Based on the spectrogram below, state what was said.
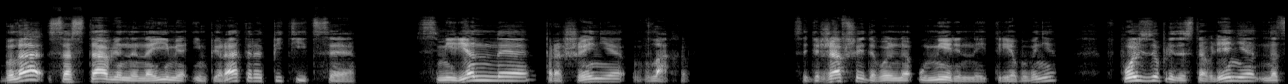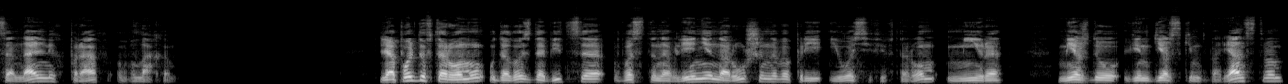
была составлена на имя императора петиция «Смиренное прошение Влахов», содержавшая довольно умеренные требования в пользу предоставления национальных прав влахам. Леопольду II удалось добиться восстановления нарушенного при Иосифе II мира между венгерским дворянством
